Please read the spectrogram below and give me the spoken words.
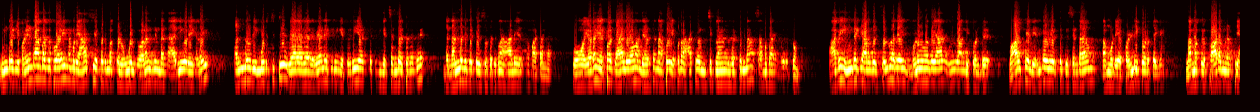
இன்றைக்கு பன்னிரெண்டாம் வகுப்பு வரை நம்முடைய ஆசிரியர் பெருமக்கள் உங்களுக்கு வழங்குகின்ற அந்த அறிவுரைகளை கல்லூரி முடிச்சுட்டு வேற வேற வேலைக்கு நீங்க பெரிய இடத்துக்கு நீங்க சென்ற பிறகு இந்த நல்லது கெட்டது சொல்றதுக்குலாம் ஆளே இருக்க மாட்டாங்க. உங்க இடம் எப்ப காலியாவோ அந்த இடத்த நான் போய் எப்படி ஆக்கிரமிச்சுக்கலாம் மட்டும்தான் சமுதாயம் இருக்கும். ஆக இன்றைக்கு அவர்கள் சொல்வதை முழுவதையாக உள்வாங்கிக் கொண்டு வாழ்க்கையில் எந்த உயரத்துக்கு சென்றாலும் நம்முடைய பள்ளிக்கூடத்தையும் நமக்கு பாடம் நடத்திய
